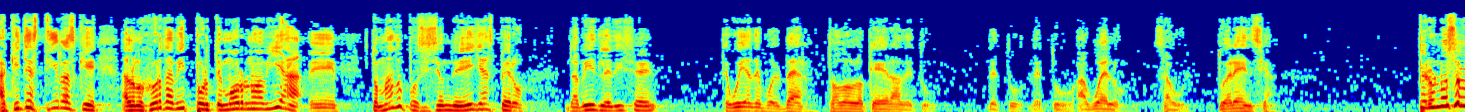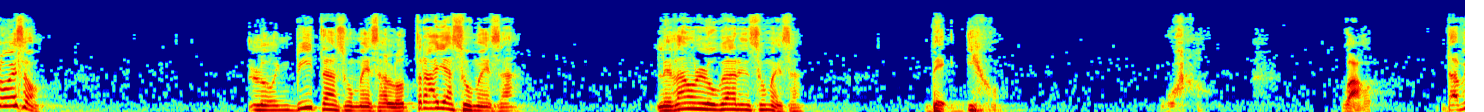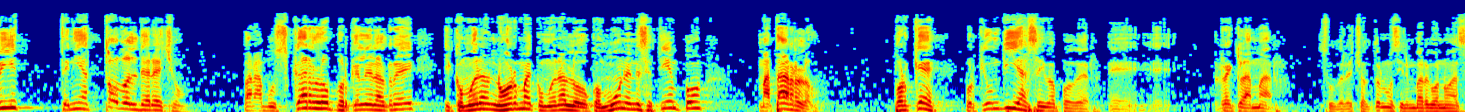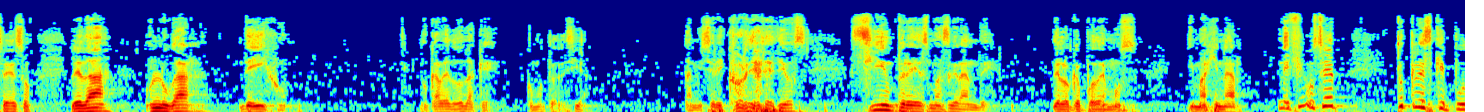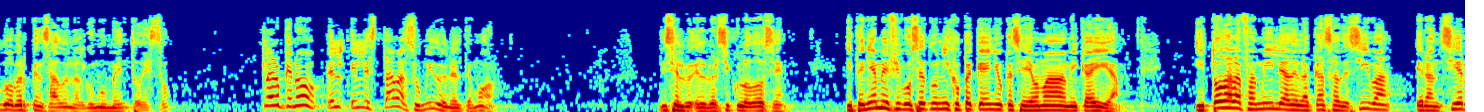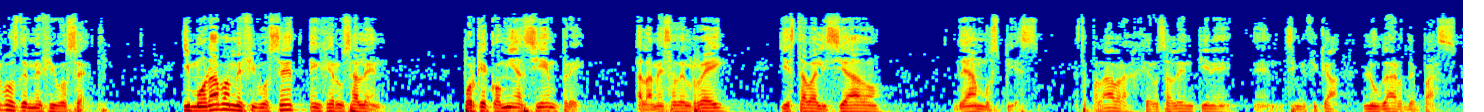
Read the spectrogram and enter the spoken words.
Aquellas tierras que a lo mejor David por temor no había eh, tomado posesión de ellas, pero David le dice, te voy a devolver todo lo que era de tu, de tu, de tu abuelo, Saúl, tu herencia. Pero no solo eso, lo invita a su mesa, lo trae a su mesa, le da un lugar en su mesa de hijo. Wow. Wow. David tenía todo el derecho para buscarlo porque él era el rey y como era norma, como era lo común en ese tiempo, matarlo. ¿Por qué? Porque un día se iba a poder eh, eh, reclamar su derecho al trono, sin embargo no hace eso, le da un lugar de hijo. No cabe duda que, como te decía, la misericordia de Dios siempre es más grande de lo que podemos imaginar. Mefiboset, ¿tú crees que pudo haber pensado en algún momento eso? Claro que no, él, estaba sumido en el temor. Dice el, el versículo 12, y tenía Mefiboset un hijo pequeño que se llamaba Micaía, y toda la familia de la casa de Siba eran siervos de Mefiboset. Y moraba Mefiboset en Jerusalén, porque comía siempre a la mesa del rey y estaba lisiado de ambos pies. Esta palabra, Jerusalén, tiene, eh, significa lugar de paz.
